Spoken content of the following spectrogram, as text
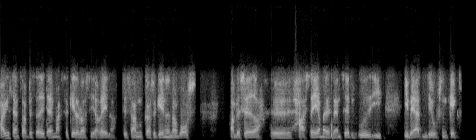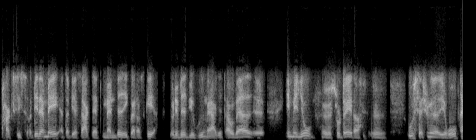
Pakistans ambassade i Danmark, så gælder det også de her regler. Det samme gør sig gældende, når vores ambassader øh, har sager med deres ansatte ude i, i verden. Det er jo sådan gængs praksis. Og det der med, at der bliver sagt, at man ved ikke, hvad der sker, jo det ved vi jo udmærket. Der har jo været øh, en million øh, soldater øh, udstationeret i Europa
